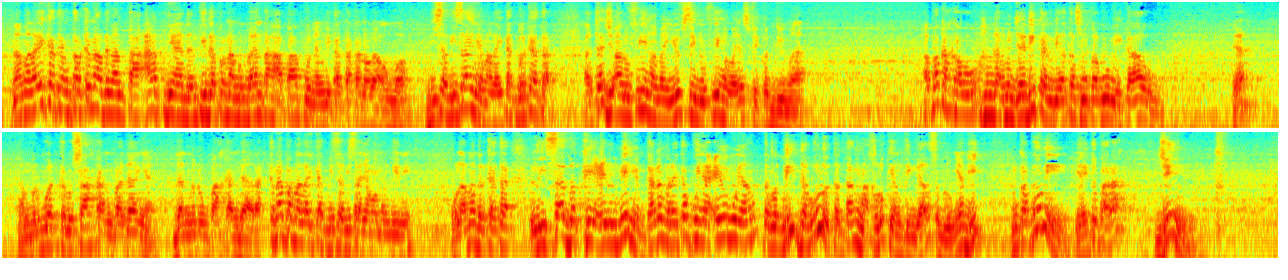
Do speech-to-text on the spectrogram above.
Nah malaikat yang terkenal dengan taatnya dan tidak pernah membantah apa pun yang dikatakan oleh Allah Bisa-bisanya malaikat berkata Ataj'alu fiha man yufsidu fiha wa yasfikud dima Apakah kau hendak menjadikan di atas muka bumi kaum ya yang berbuat kerusakan padanya dan menumpahkan darah. Kenapa malaikat bisa-bisanya ngomong gini? Ulama berkata lisa beki ilmihim karena mereka punya ilmu yang terlebih dahulu tentang makhluk yang tinggal sebelumnya di muka bumi yaitu para jin.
